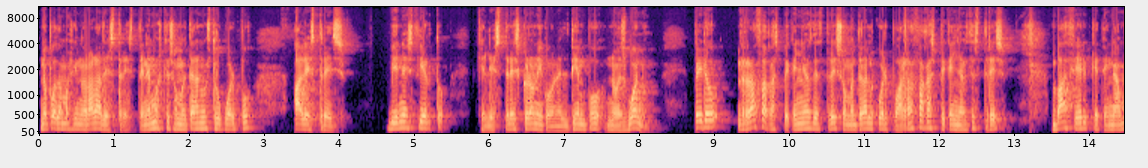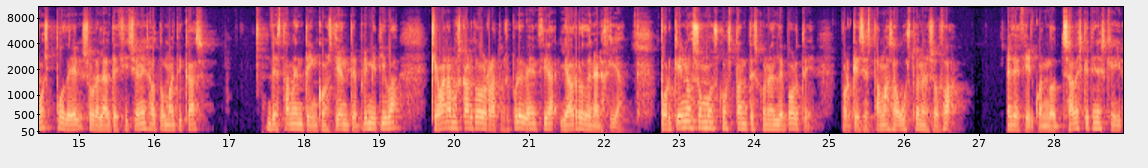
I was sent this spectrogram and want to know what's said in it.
No podemos ignorar al estrés, tenemos que someter a nuestro cuerpo al estrés. Bien es cierto que el estrés crónico en el tiempo no es bueno, pero ráfagas pequeñas de estrés, someter al cuerpo a ráfagas pequeñas de estrés, va a hacer que tengamos poder sobre las decisiones automáticas de esta mente inconsciente primitiva que van a buscar todo el rato supervivencia y ahorro de energía. ¿Por qué no somos constantes con el deporte? Porque se está más a gusto en el sofá. Es decir, cuando sabes que tienes que ir,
